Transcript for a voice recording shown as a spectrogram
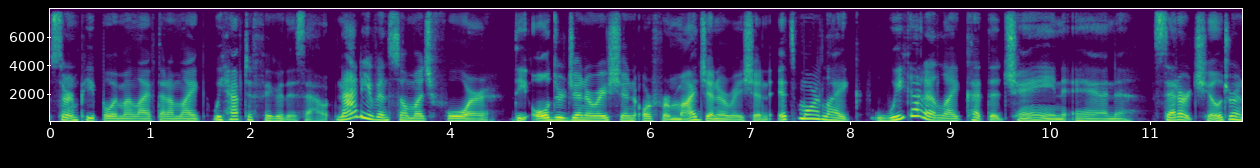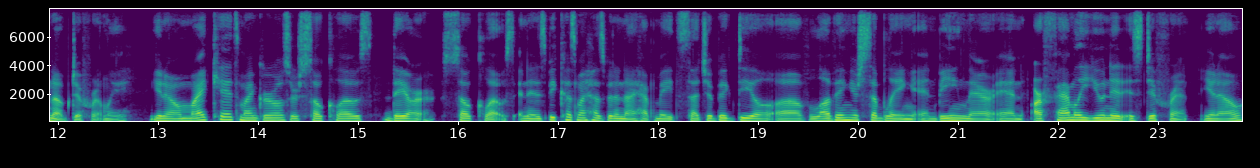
certain people in my life that I'm like, we have to figure this out. Not even so much for the older generation or for my generation. It's more like we got to like cut the chain and set our children up differently. You know, my kids, my girls are so close. They are so close. And it is because my husband and I have made such a big deal of loving your sibling and being there. And our family unit is different, you know?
